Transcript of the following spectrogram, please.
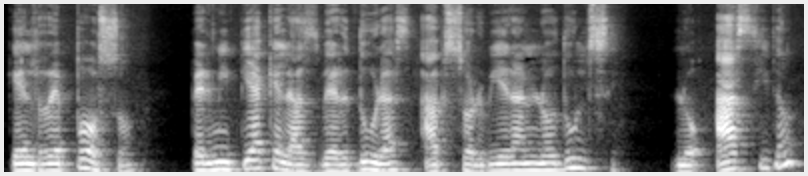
que el reposo permitía que las verduras absorbieran lo dulce, lo ácido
